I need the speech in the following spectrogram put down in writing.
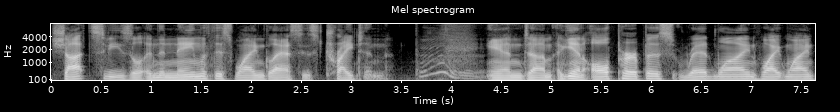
Schott Zwiesel, and the name of this wine glass is Triton. And um, again, all purpose, red wine, white wine.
